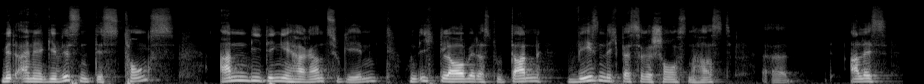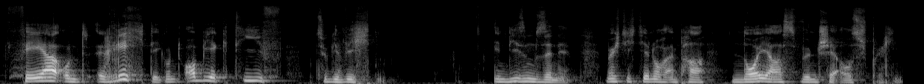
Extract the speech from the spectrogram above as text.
mit einer gewissen Distanz an die Dinge heranzugehen. Und ich glaube, dass du dann wesentlich bessere Chancen hast, äh, alles fair und richtig und objektiv zu gewichten. In diesem Sinne möchte ich dir noch ein paar Neujahrswünsche aussprechen.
